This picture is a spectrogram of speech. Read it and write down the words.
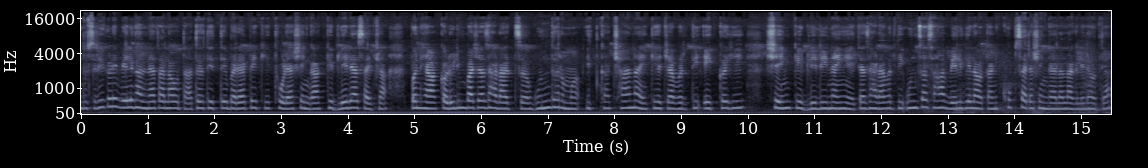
दुसरीकडे वेल घालण्यात आला होता तर तिथे बऱ्यापैकी थोड्या शेंगा किडलेल्या असायच्या. पण ह्या कडुलिंबाच्या झाडाचं गुणधर्म इतका छान आहे की ह्याच्यावरती एकही शेंग किडलेली नाही आहे त्या झाडावरती उंच असा हा वेल गेला होता आणि खूप साऱ्या शेंगायला लागलेल्या होत्या.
